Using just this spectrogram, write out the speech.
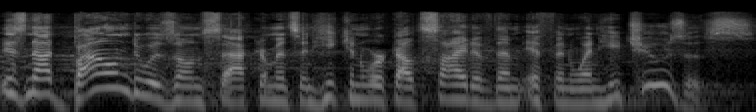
is not bound to his own sacraments, and he can work outside of them if and when he chooses.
